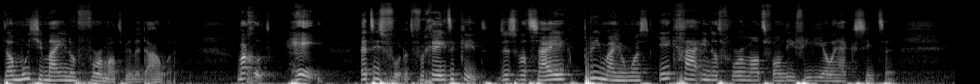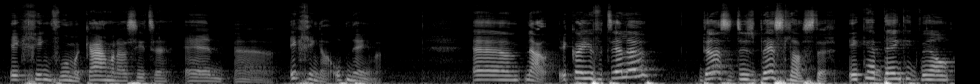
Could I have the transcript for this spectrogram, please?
dan moet je mij in een format willen douwen. Maar goed, hey, het is voor het vergeten kind. Dus wat zei ik? Prima jongens, ik ga in dat format van die videohack zitten. Ik ging voor mijn camera zitten en uh, ik ging daar opnemen. Uh, nou, ik kan je vertellen, dat is dus best lastig. Ik heb denk ik wel,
